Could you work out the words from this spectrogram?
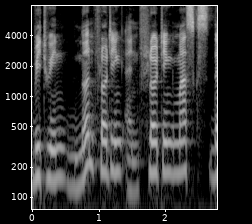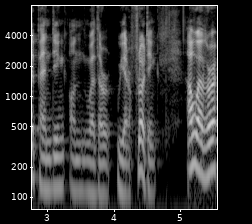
between non-floating and floating masks depending on whether we are floating. However,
